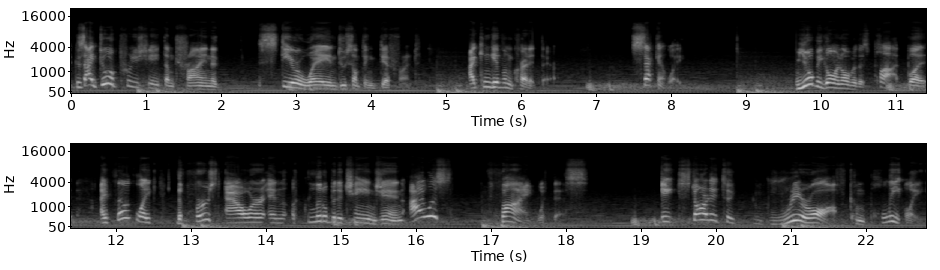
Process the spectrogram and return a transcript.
Because I do appreciate them trying to steer away and do something different. I can give them credit there. Secondly, you'll be going over this plot, but I felt like the first hour and a little bit of change in, I was fine with this. It started to rear off completely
